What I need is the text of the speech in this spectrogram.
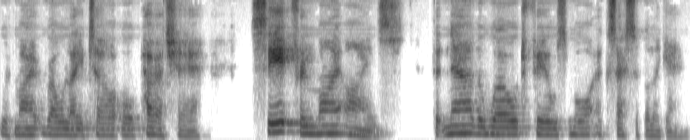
with my rollator or power chair. See it through my eyes that now the world feels more accessible again.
